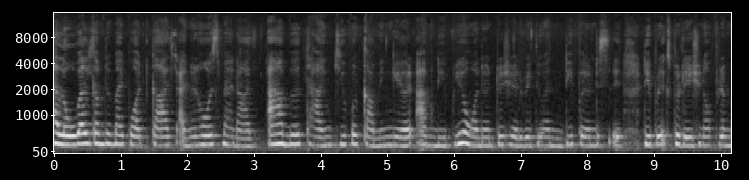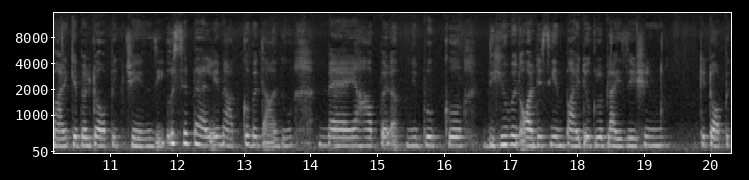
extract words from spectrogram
Hello welcome to my podcast I मेर host Mahnaz I am thank you for coming here I am deeply honoured to share with you and deeper deeper exploration of remarkable topic चेंजी उससे पहले मैं आपको बता दूँ मैं यहाँ पर अपनी book human odyssey empire to globalisation के टॉपिक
